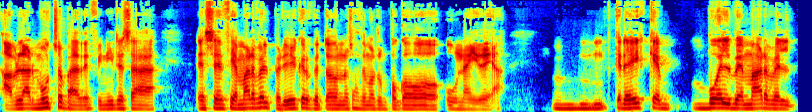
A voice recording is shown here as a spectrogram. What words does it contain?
hablar mucho para definir esa esencia Marvel, pero yo creo que todos nos hacemos un poco una idea. Mm, ¿Creéis que vuelve Marvel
